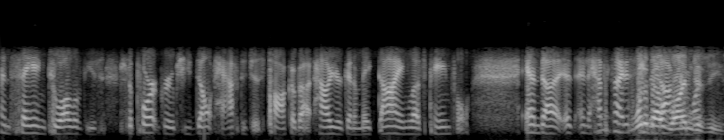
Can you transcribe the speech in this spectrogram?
and saying to all of these support groups, you don't have to just talk about how you're going to make dying less painful. And uh, and hepatitis. What C, about Lyme wants, disease?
